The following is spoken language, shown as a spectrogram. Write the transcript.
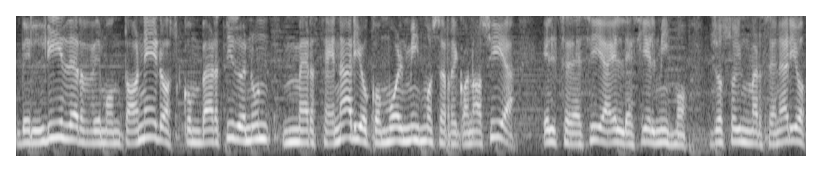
del líder de Montoneros convertido en un mercenario como él mismo se reconocía. Él se decía, él decía él mismo, yo soy un mercenario.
